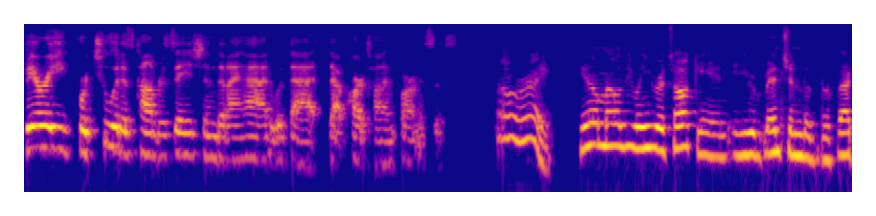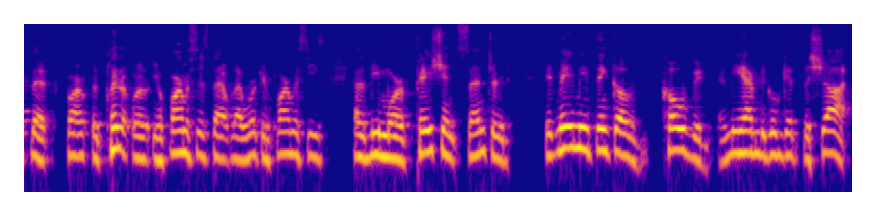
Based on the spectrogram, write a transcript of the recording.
very fortuitous conversation that I had with that that part-time pharmacist. All right. You know, Melodi, when you were talking and you mentioned the, the fact that the clinic, you know, pharmacists that, that work in pharmacies has to be more patient centered, it made me think of COVID and me having to go get the shot.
